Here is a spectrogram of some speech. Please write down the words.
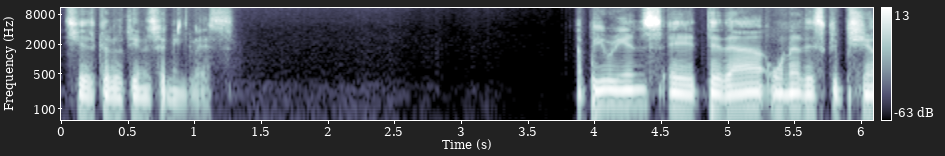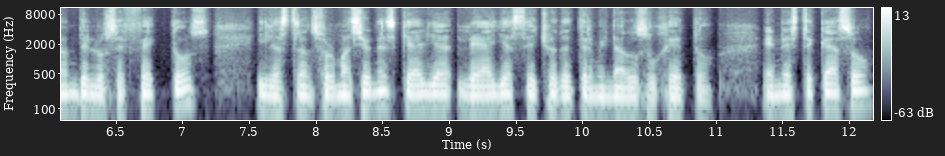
si es que lo tienes en inglés. Appearance eh, te da una descripción de los efectos y las transformaciones que le hayas hecho a determinado sujeto. En este caso,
